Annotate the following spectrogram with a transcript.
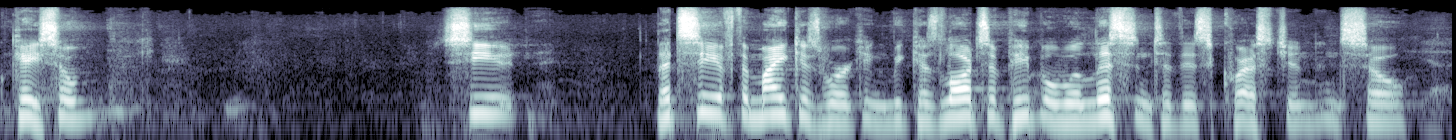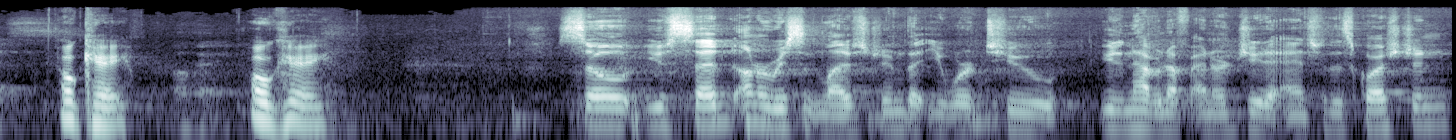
Okay, so see, let's see if the mic is working because lots of people will listen to this question, and so, okay, okay. So you said on a recent live stream that you were too, you didn't have enough energy to answer this question,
